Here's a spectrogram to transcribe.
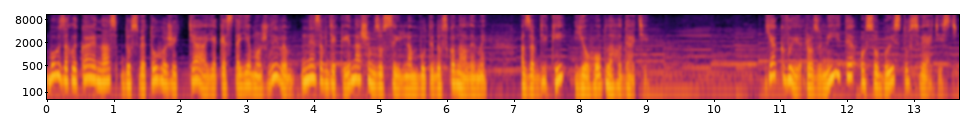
Бог закликає нас до святого життя, яке стає можливим не завдяки нашим зусиллям бути досконалими, а завдяки Його благодаті. Як ви розумієте особисту святість?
